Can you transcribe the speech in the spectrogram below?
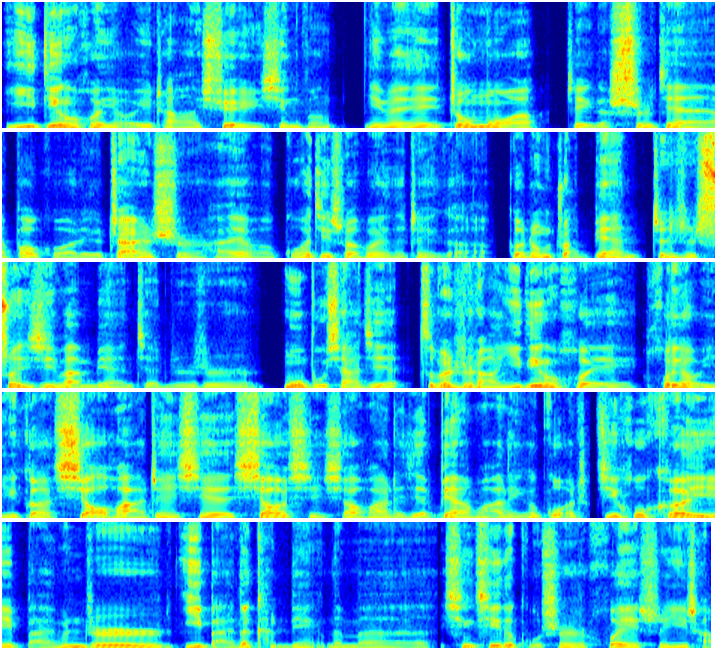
一定会有一场血雨腥风，因为周末。这个事件，包括这个战事，还有国际社会的这个各种转变，真是瞬息万变，简直是目不暇接。资本市场一定会会有一个消化这些消息、消化这些变化的一个过程，几乎可以百分之一百的肯定。那么，星期的股市会是一场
